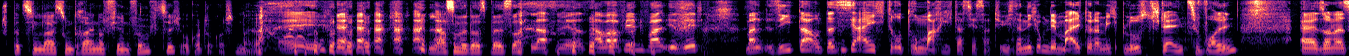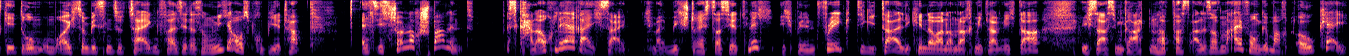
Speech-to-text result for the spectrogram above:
Spitzenleistung 354. Oh Gott, oh Gott, naja. Hey. Lassen wir das besser. Lassen wir das. Aber auf jeden Fall, ihr seht, man sieht da, und das ist ja eigentlich, darum mache ich das jetzt natürlich, nicht um den Malte oder mich bloßstellen zu wollen, äh, sondern es geht darum, um euch so ein bisschen zu zeigen, falls ihr das noch nicht ausprobiert habt, es ist schon noch spannend es kann auch lehrreich sein. Ich meine, mich stresst das jetzt nicht. Ich bin ein Freak, digital, die Kinder waren am Nachmittag nicht da. Ich saß im Garten und habe fast alles auf dem iPhone gemacht. Okay.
